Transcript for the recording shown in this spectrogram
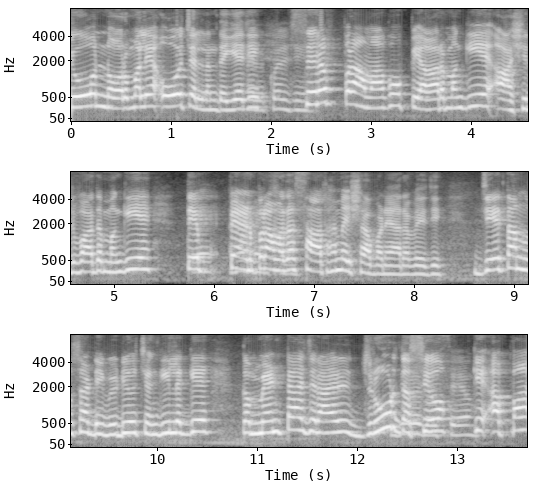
ਜੋ ਨਾਰਮਲ ਹੈ ਉਹ ਚੱਲਣ ਦਈਏ ਜੀ। ਸਿਰਫ ਭਰਾਵਾਂ ਕੋ ਪਿਆਰ ਮੰਗੀਏ ਆਸ਼ੀਰਵਾਦ ਮੰਗੀਏ ਤੇ ਭੈਣ ਭਰਾਵਾਂ ਦਾ ਸਾਥ ਹਮੇਸ਼ਾ ਬਣਿਆ ਰਵੇ ਜੀ। ਜੇ ਤੁਹਾਨੂੰ ਸਾਡੀ ਵੀਡੀਓ ਚੰਗੀ ਲੱਗੇ ਕਮੈਂਟਾਂ ਜਰਾ ਜਰੂਰ ਦੱਸਿਓ। ਕਿ ਆਪਾਂ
